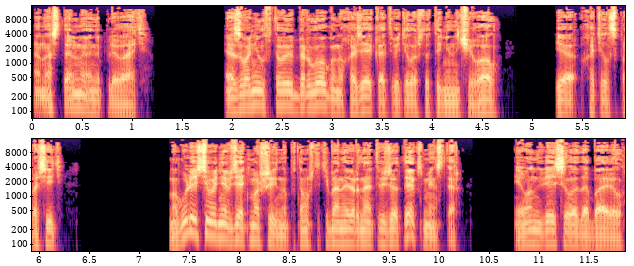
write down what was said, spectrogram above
а на остальное наплевать. Я звонил в твою берлогу, но хозяйка ответила, что ты не ночевал. Я хотел спросить, могу ли я сегодня взять машину, потому что тебя, наверное, отвезет Эксминстер?» И он весело добавил,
